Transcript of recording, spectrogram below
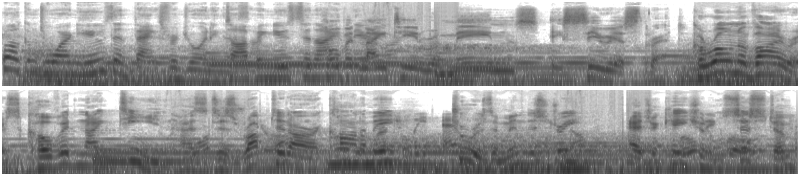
Welcome to our news and thanks for joining us. Topping news tonight. COVID 19 remains a serious threat. Coronavirus COVID 19 has disrupted our economy, tourism industry, educational system,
